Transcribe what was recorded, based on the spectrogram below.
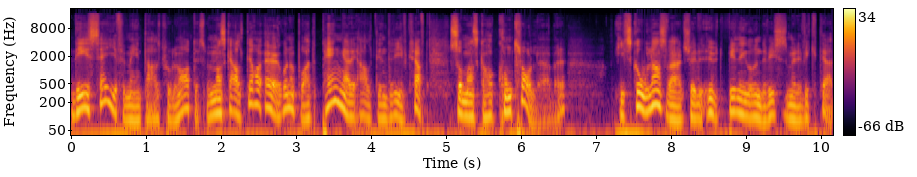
Det i sig är för mig inte alls problematiskt men man ska alltid ha ögonen på att pengar är alltid en drivkraft som man ska ha kontroll över. I skolans värld så är det utbildning och undervisning som är det viktiga.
